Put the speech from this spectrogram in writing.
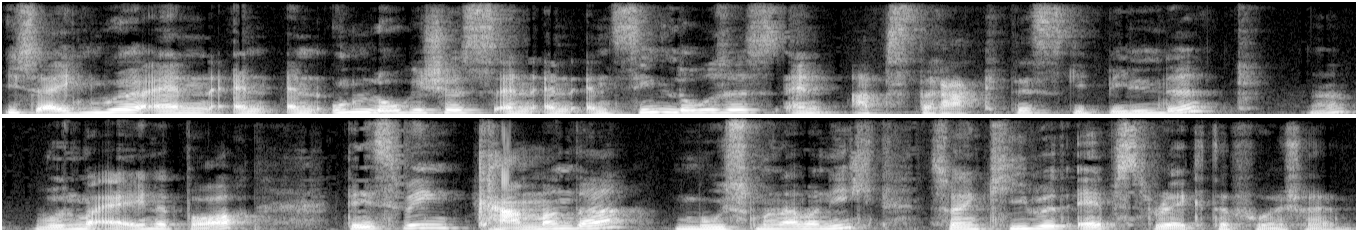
ist eigentlich nur ein, ein, ein unlogisches, ein, ein, ein sinnloses, ein abstraktes Gebilde, ja, was man eigentlich nicht braucht. Deswegen kann man da, muss man aber nicht, so ein Keyword Abstract vorschreiben.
